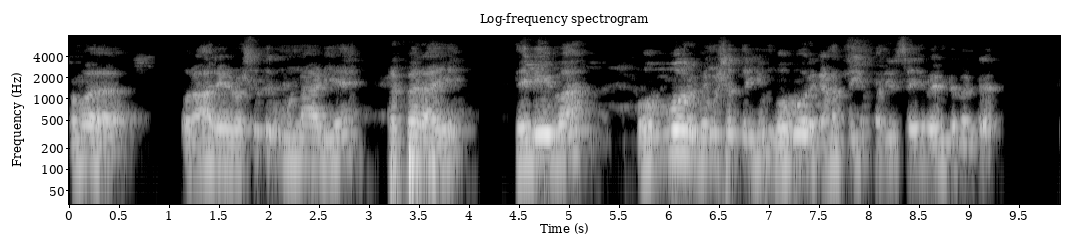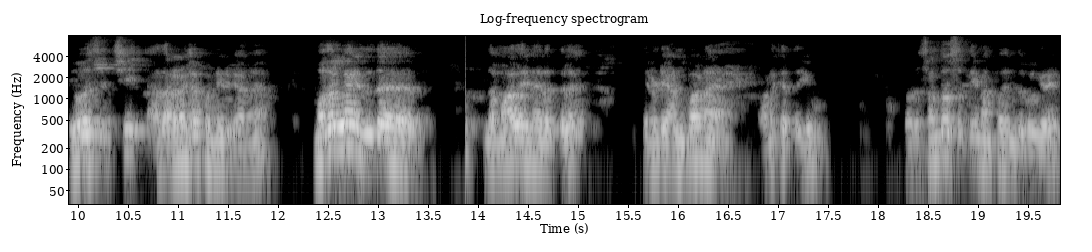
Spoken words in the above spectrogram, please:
ரொம்ப ஒரு ஆறு ஏழு வருஷத்துக்கு முன்னாடியே ப்ரிப்பேர் ஆகி தெளிவா ஒவ்வொரு நிமிஷத்தையும் ஒவ்வொரு கணத்தையும் பதிவு செய்ய வேண்டும் என்று யோசிச்சு அதை அழகா பண்ணியிருக்காங்க. முதல்ல இந்த இந்த மாலை நேரத்துல என்னுடைய அன்பான வணக்கத்தையும் ஒரு சந்தோஷத்தையும் நான் பகிர்ந்து கொள்கிறேன்.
